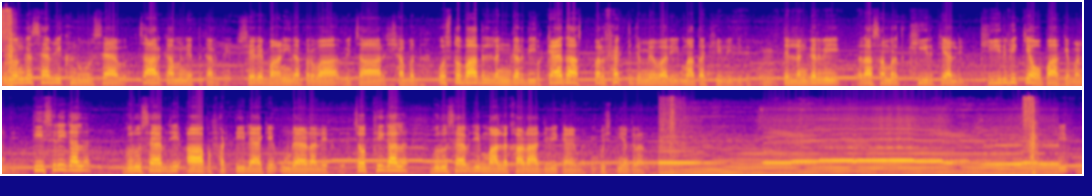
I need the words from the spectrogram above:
ਗੁਰੂ ਅੰਗਦ ਸਾਹਿਬ ਜੀ ਖੰਡੂਰ ਸਾਹਿਬ ਚਾਰ ਕੰਮ ਨਿਤ ਕਰਦੇ ਸ਼ੇਰੇ ਬਾਣੀ ਦਾ ਪ੍ਰਵਾਹ ਵਿਚਾਰ ਸ਼ਬਦ। ਉਸ ਤੋਂ ਬਾਅਦ ਲੰਗਰ ਦੀ ਬਕਾਇਦਾ ਪਰਫੈਕਟ ਜ਼ਿੰਮੇਵਾਰੀ ਮਾਤਾ ਖੀਵੀ ਜੀ ਦੇ ਕੋਲ। ਤੇ ਲੰਗਰ ਵੀ ਰਸ ਅੰਮ੍ਰਿਤ ਖੀਰ ਘਿਆਲੀ। ਖੀਰ ਵੀ ਘਿਓ ਪਾ ਕੇ ਬਣਦੀ। ਤੀਸਰੀ ਗੱਲ ਗੁਰੂ ਸਾਹਿਬ ਜੀ ਆਪ ਫੱਟੀ ਲੈ ਕੇ ਊੜਾ ਐੜਾ ਲਿਖਦੇ ਚੌਥੀ ਗੱਲ ਗੁਰੂ ਸਾਹਿਬ ਜੀ ਮੱਲ ਖਾੜਾ ਅੱਜ ਵੀ ਕਾਇਮ ਹੈ ਕੁਸ਼ਤੀਆਂ ਕਰਾਉਂਦੇ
